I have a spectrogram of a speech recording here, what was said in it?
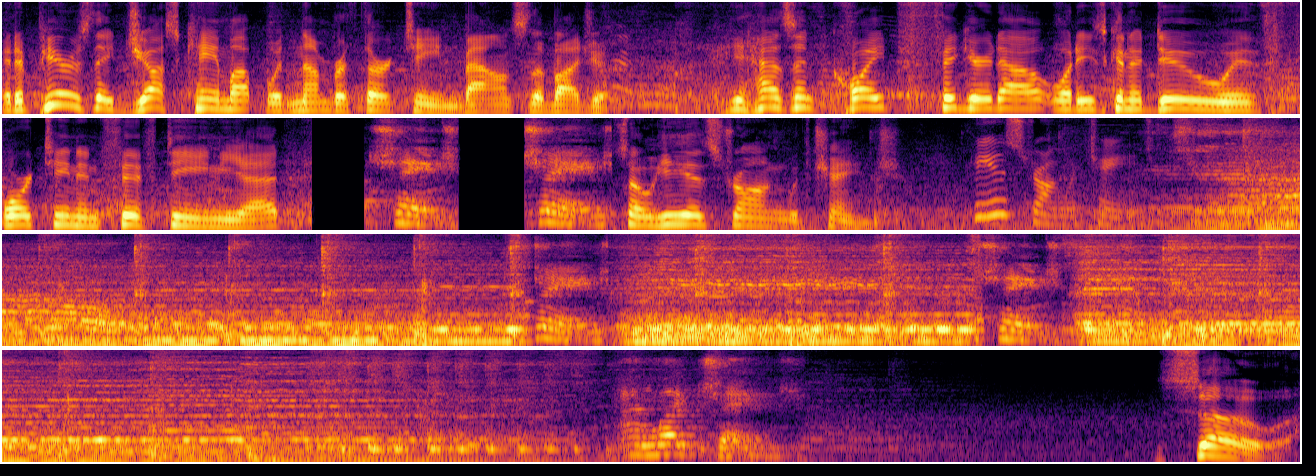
It appears they just came up with number 13, balance the budget. He hasn't quite figured out what he's going to do with 14 and 15 yet, Change, change. so he is strong with change. He is strong with change. Change. Change. Change. So,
